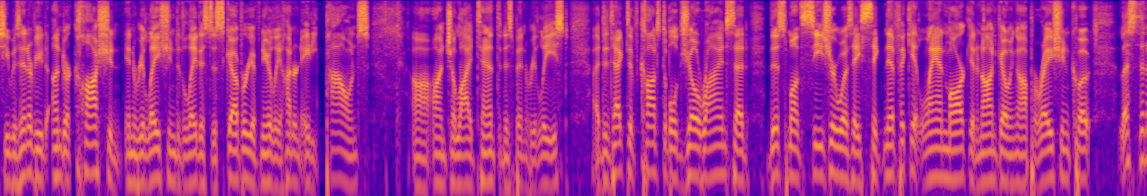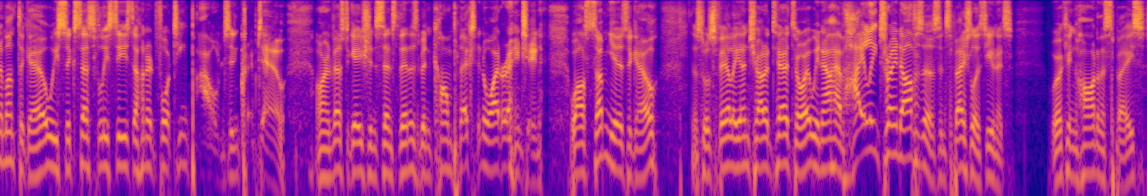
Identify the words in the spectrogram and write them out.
She was interviewed under caution in relation to the latest discovery of nearly 180 pounds uh, on July 10th and has been released. Uh, Detective Constable Joe Ryan said this month's seizure was a significant landmark in an ongoing operation. Quote, less than a month ago, we successfully seized 114 pounds in crypto. Our investigation since then has been been complex and wide ranging. While some years ago, this was fairly uncharted territory, we now have highly trained officers and specialist units working hard in the space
